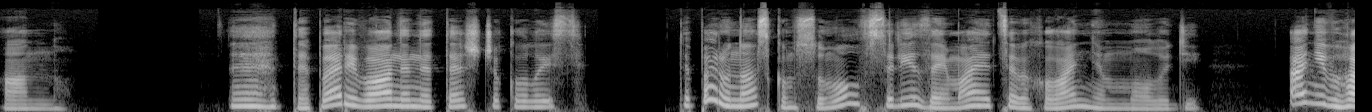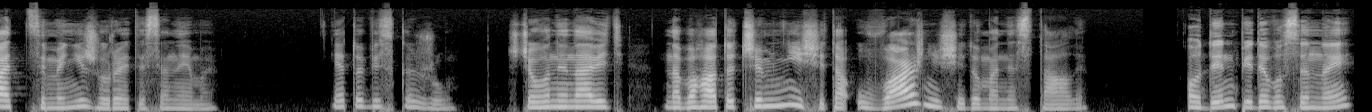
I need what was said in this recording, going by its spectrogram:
Анно. Е, тепер, Іване, не те, що колись. Тепер у нас комсомол в селі займається вихованням молоді. Ані в гадці мені журитися ними. Я тобі скажу, що вони навіть набагато чимніші та уважніші до мене стали. Один піде восени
